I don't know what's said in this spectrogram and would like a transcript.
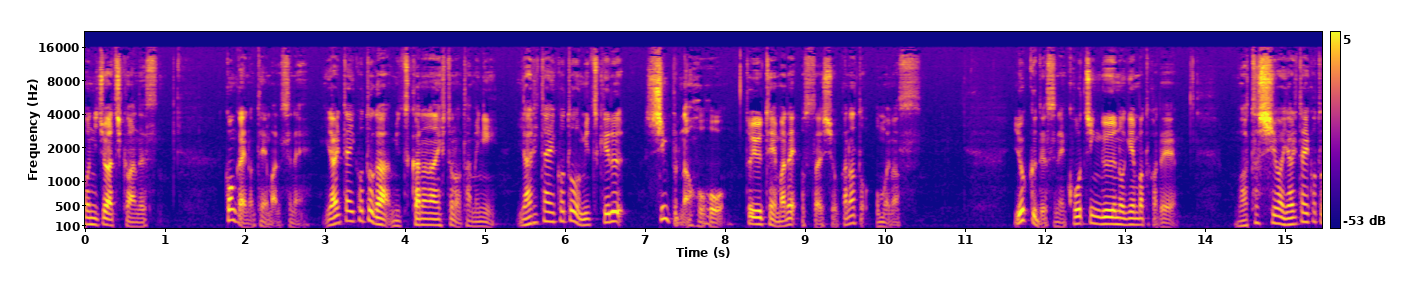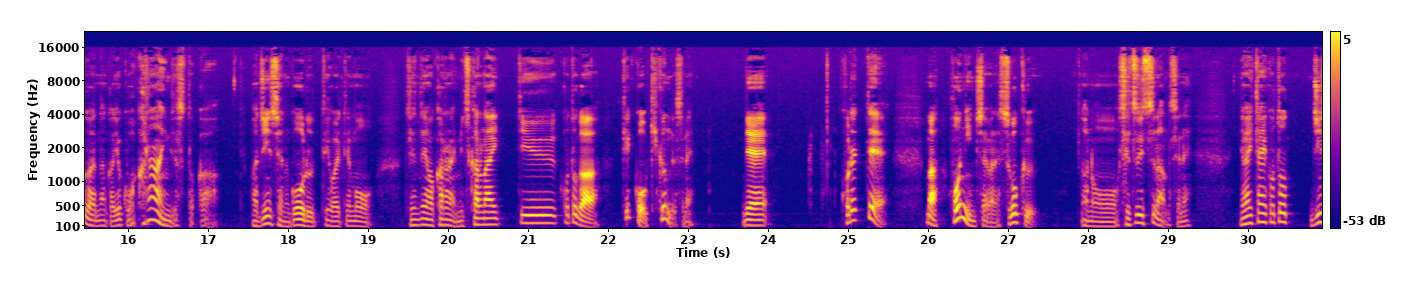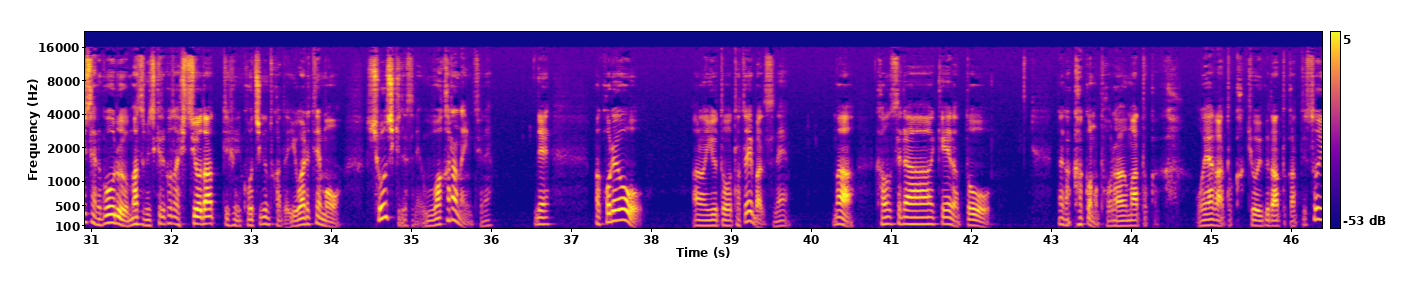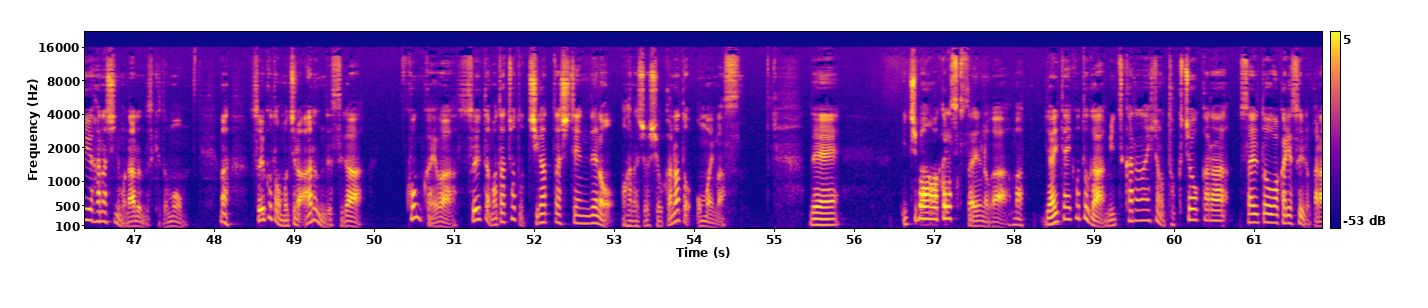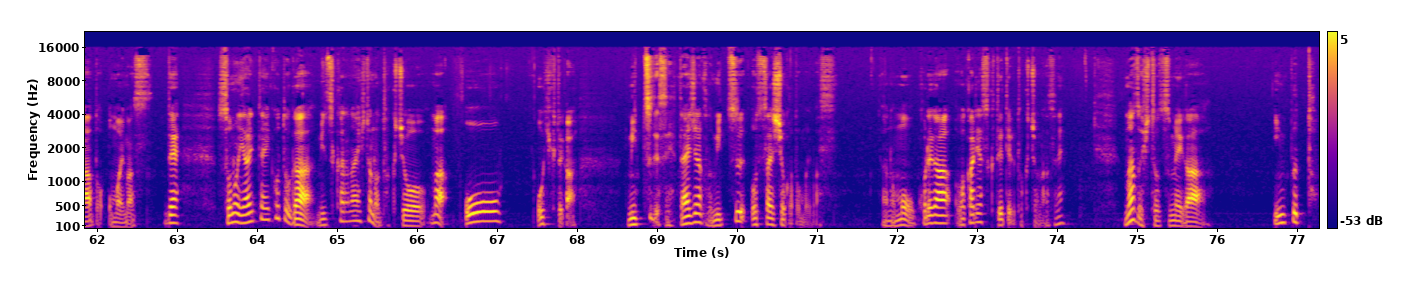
こんにちは、ちくわんです。今回のテーマですね、やりたいことが見つからない人のために、やりたいことを見つけるシンプルな方法というテーマでお伝えしようかなと思います。よくですね、コーチングの現場とかで、私はやりたいことがなんかよくわからないんですとか、まあ、人生のゴールって言われても全然わからない、見つからないっていうことが結構聞くんですね。で、これって、まあ、本人自体はね、すごく、あの切実なんですよね。やりたいこと、人生のゴールをまず見つけることが必要だっていうふうにコーチングとかで言われても、正直ですね、わからないんですよね。で、まあ、これをあの言うと、例えばですね、まあ、カウンセラー系だと、なんか過去のトラウマとか親がとか教育だとかってそういう話にもなるんですけども、まあ、そういうことももちろんあるんですが、今回はそれとはまたちょっと違った視点でのお話をしようかなと思います。で、一番分かりやすく伝えるのが、まあ、やりたいことが見つからない人の特徴から伝えると分かりやすいのかなと思います。で、そのやりたいことが見つからない人の特徴、まあ、大きくというか、3つですね、大事なこと3つお伝えしようかと思います。あのもうこれが分かりやすく出てる特徴なんですね。まず1つ目が、インプット。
